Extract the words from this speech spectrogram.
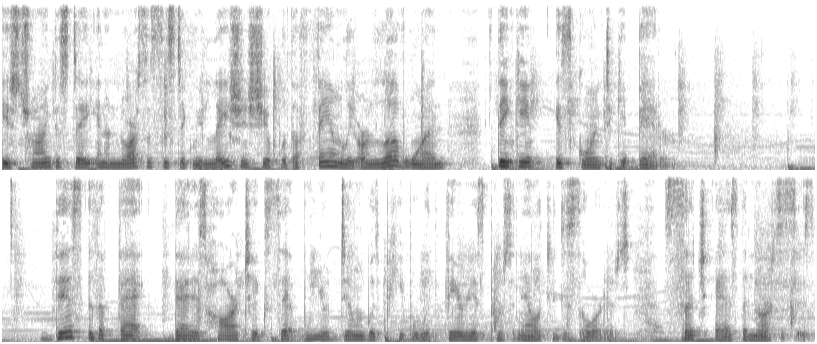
is trying to stay in a narcissistic relationship with a family or loved one thinking it's going to get better. This is a fact that is hard to accept when you're dealing with people with various personality disorders, such as the narcissist.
